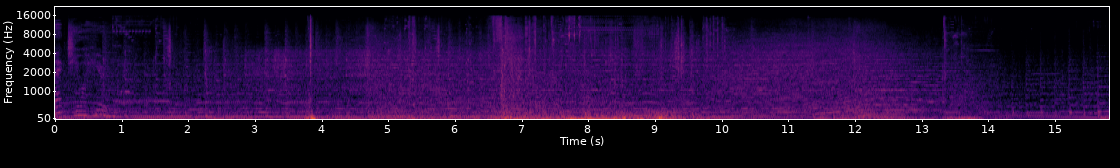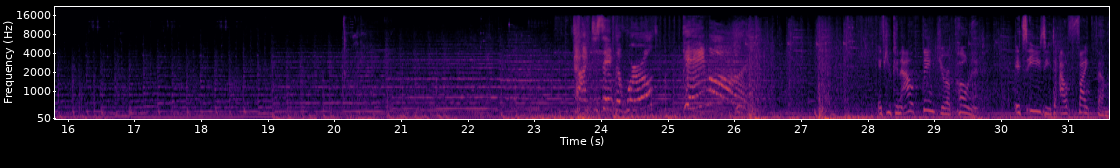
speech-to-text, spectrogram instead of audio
Select your hero. Time to save the world? Game on! If you can outthink your opponent, it's easy to outfight them.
